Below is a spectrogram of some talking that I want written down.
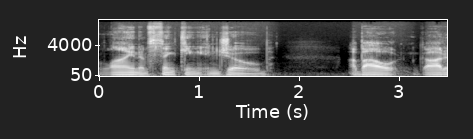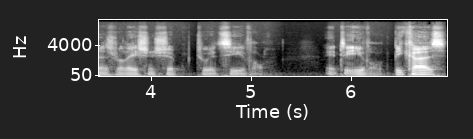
line of thinking in Job about God and his relationship to its evil to evil because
